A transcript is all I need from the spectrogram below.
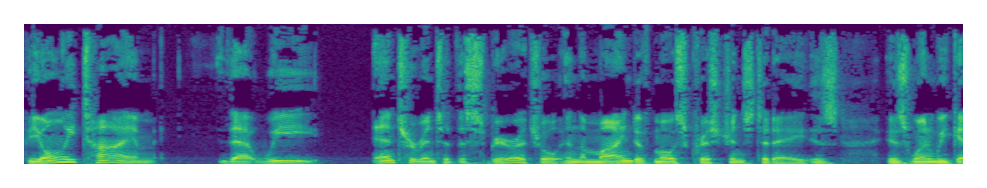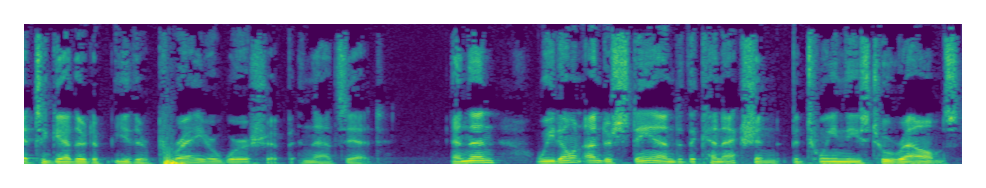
the only time that we enter into the spiritual in the mind of most Christians today is is when we get together to either pray or worship, and that's it. And then we don't understand the connection between these two realms.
